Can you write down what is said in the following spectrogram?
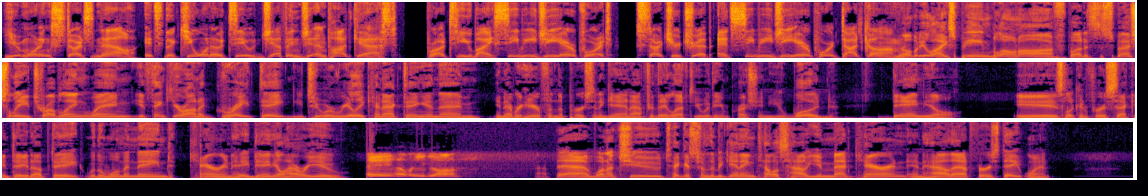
Your morning starts now. It's the Q102 Jeff and Jen podcast brought to you by CVG Airport. Start your trip at CVGAirport.com. Nobody likes being blown off, but it's especially troubling when you think you're on a great date, you two are really connecting, and then you never hear from the person again after they left you with the impression you would. Daniel is looking for a second date update with a woman named Karen. Hey, Daniel, how are you? Hey, how are you going? Not bad. Why don't you take us from the beginning? Tell us how you met Karen and how that first date went.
